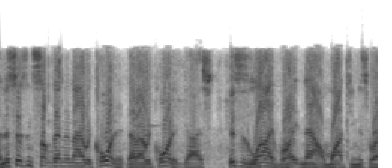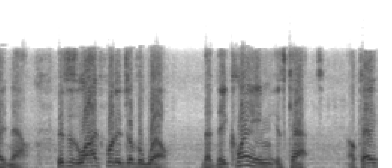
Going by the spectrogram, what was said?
And this isn't something that I recorded, that I recorded, guys. This is live right now. I'm watching this right now. This is live footage of the well that they claim is capped. Okay?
